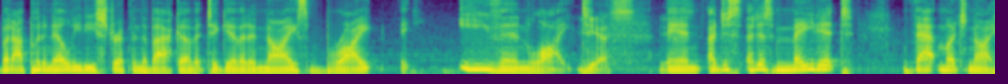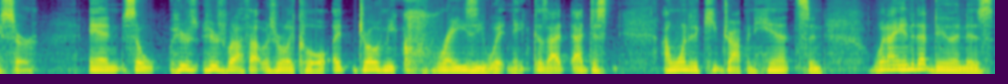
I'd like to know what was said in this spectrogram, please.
but I put an LED strip in the back of it to give it a nice bright even light. yes, yes. And I just I just made it that much nicer. And so here's here's what I thought was really cool. It drove me crazy, Whitney, because I, I just I wanted to keep dropping hints. And what I ended up doing is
